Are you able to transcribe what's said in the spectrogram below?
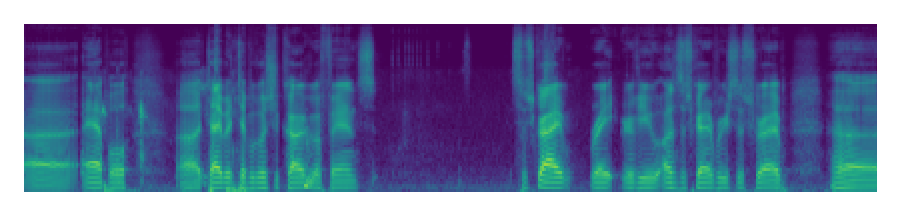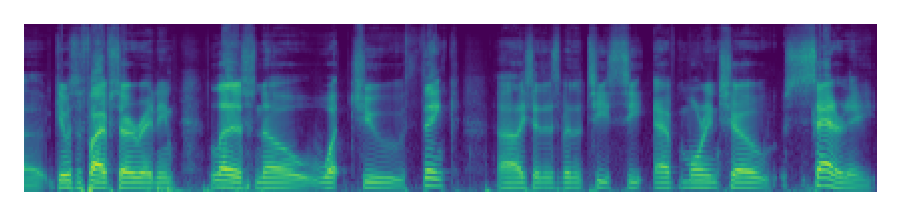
uh, Apple. Uh, type in typical Chicago fans. Subscribe, rate, review, unsubscribe, resubscribe. Uh, give us a five star rating. Let us know what you think. Uh, like I said, this has been the TCF Morning Show, Saturday,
